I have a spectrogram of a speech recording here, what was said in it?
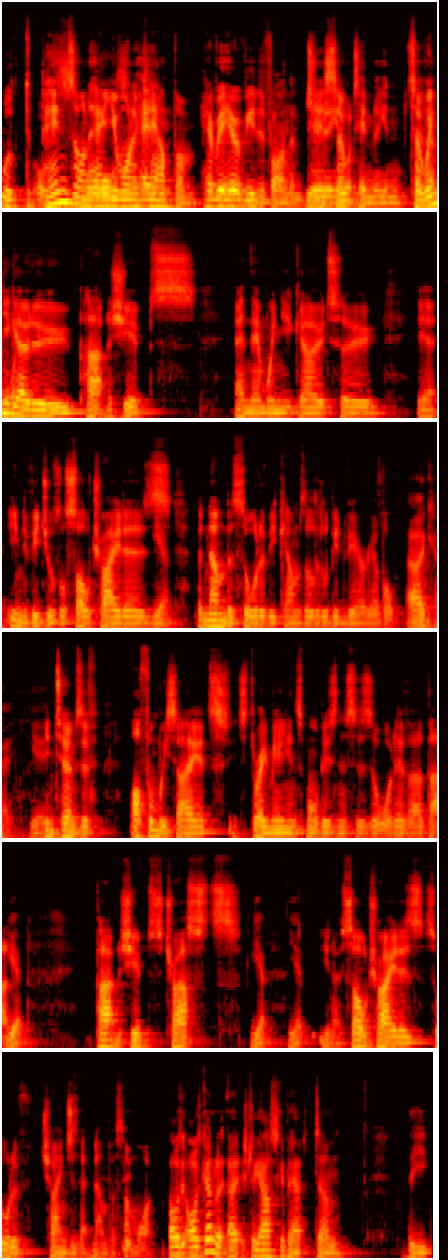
Well, depends on how you want to count them. However, however you define them, two Yeah, million so- or ten million. So when you go to partnerships and then when you go to uh, individuals or sole traders, Yeah. the number sort of becomes a little bit variable. Okay. Yeah. in terms of often we say it's it's three million small businesses or whatever, but Yep. partnerships, trusts, Yep. Yep. you know, sole traders sort of changes that number somewhat. I was, I was going to actually ask about um, the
